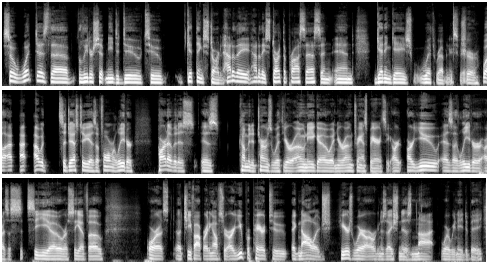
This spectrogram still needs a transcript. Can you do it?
So, what does the, the leadership need to do to get things started? How do they how do they start the process and and get engaged with Revenue Sphere? Sure. Well, I, I, I would suggest to you as a former leader, part of it is is coming to terms with your own ego and your own transparency. Are are you as a leader, as a CEO or a CFO or a, a chief operating officer, are you prepared to acknowledge here's where our organization is not where we need to be?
